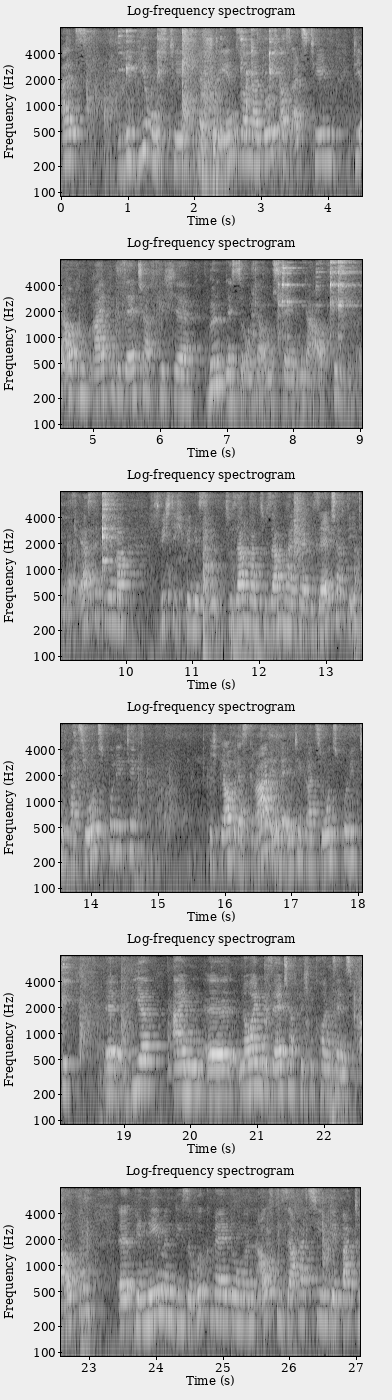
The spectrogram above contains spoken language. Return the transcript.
als Regierungsthemen verstehen, sondern durchaus als Themen, die auch in breiten gesellschaftliche Bündnisse unter Umständen da auch finden können. Das erste Thema, das wichtig finde, ist im Zusammenhang Zusammenhalt der Gesellschaft, die Integrationspolitik. Ich glaube, dass gerade in der Integrationspolitik äh, wir einen äh, neuen gesellschaftlichen Konsens brauchen. Äh, wir nehmen diese Rückmeldungen auf die Sarrazin-Debatte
